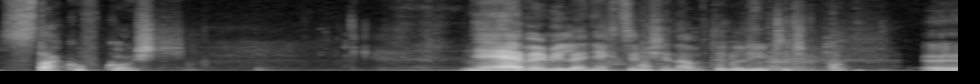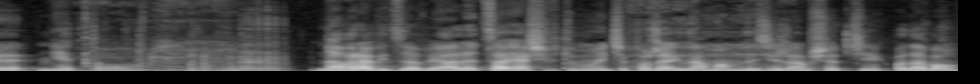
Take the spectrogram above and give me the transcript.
staków kości. Nie wiem ile, nie chce mi się nawet tego liczyć. Yy, nie to. Dobra widzowie, ale co, ja się w tym momencie pożegnam, mam nadzieję, że wam się odcinek podobał.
